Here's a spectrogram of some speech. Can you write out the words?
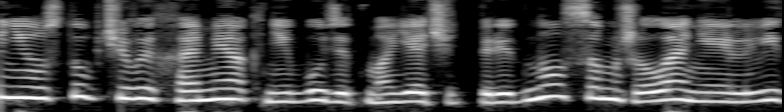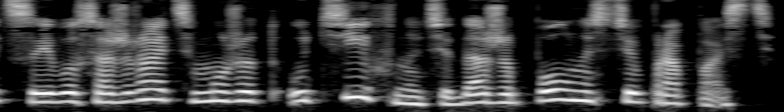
неуступчивый хомяк не будет маячить перед носом, желание львицы его сожрать может утихнуть и даже полностью пропасть.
